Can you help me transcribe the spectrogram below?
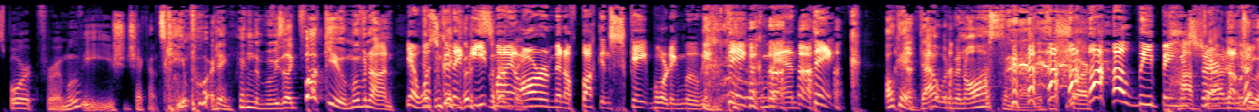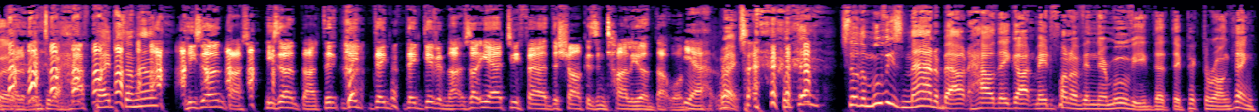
sport for a movie, you should check out skateboarding." And the movie's like, "Fuck you." Moving on. Yeah, what's going to go eat my arm in a fucking skateboarding movie? Think, man, think. Okay, that would have been awesome. Though, if a shark Leaping a popped shark. out into a into a half pipe somehow. He's earned that. He's earned that. They, they, they, they'd give him that. It's like, yeah, to be fair, the shark has entirely earned that one. Yeah, Right. but then, so the movie's mad about how they got made fun of in their movie that they picked the wrong thing.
